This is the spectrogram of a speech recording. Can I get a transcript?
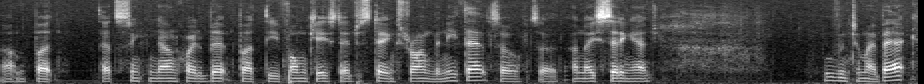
um, but that's sinking down quite a bit, but the foam cased edge is staying strong beneath that, so it's a, a nice sitting edge. Moving to my back.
